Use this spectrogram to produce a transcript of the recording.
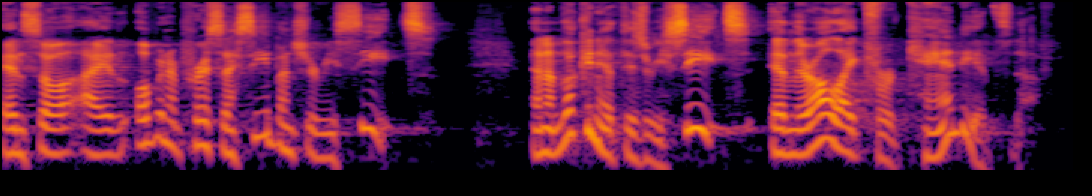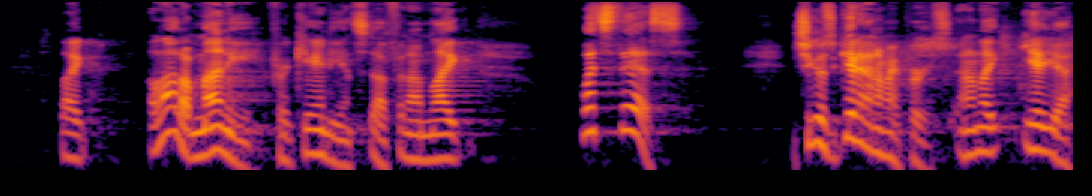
And so I open her purse and I see a bunch of receipts. And I'm looking at these receipts and they're all like for candy and stuff. Like a lot of money for candy and stuff. And I'm like, what's this? She goes, get out of my purse. And I'm like, yeah, yeah.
